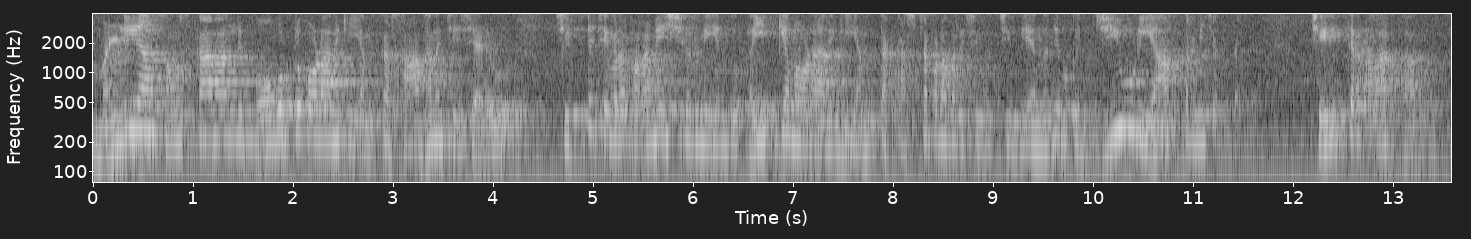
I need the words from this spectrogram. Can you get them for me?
మళ్ళీ ఆ సంస్కారాల్ని పోగొట్టుకోవడానికి ఎంత సాధన చేశాడు చిట్ట చివర పరమేశ్వరుని ఎందు ఐక్యమవడానికి ఎంత కష్టపడవలసి వచ్చింది అన్నది ఒక జీవుడి యాత్రని చెప్తాయి. చరిత్ర అలా కాదు.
